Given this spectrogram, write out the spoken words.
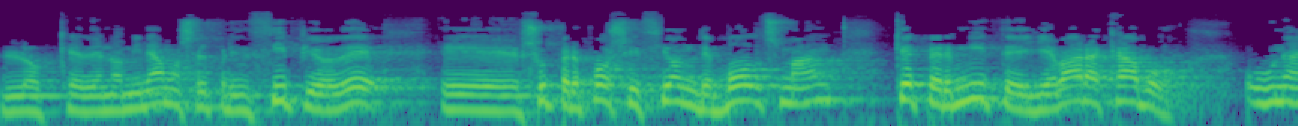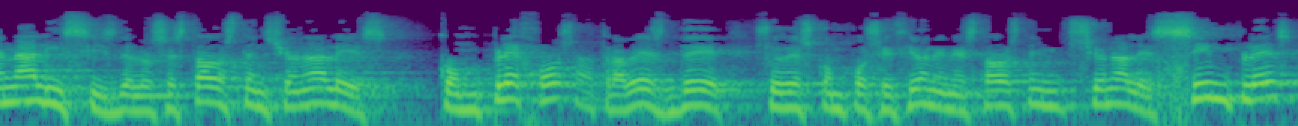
lo que denominamos el principio de eh, superposición de Boltzmann, que permite llevar a cabo un análisis de los estados tensionales complejos a través de su descomposición en estados tensionales simples,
